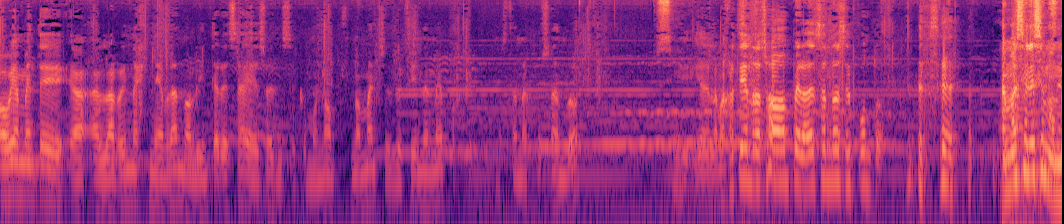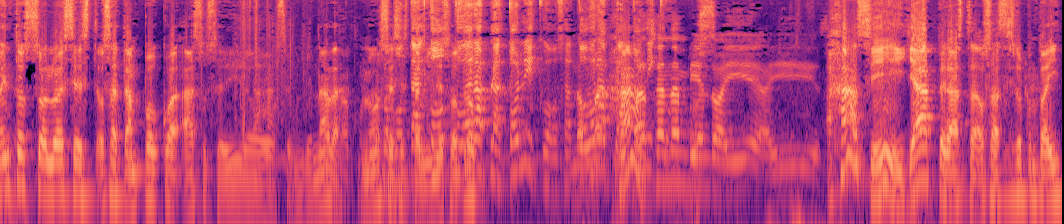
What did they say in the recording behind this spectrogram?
obviamente a, a la reina Ginebra no le interesa eso y dice como no, pues no manches, defiéndeme porque me están acusando. Sí. Y, a lo mejor tienen razón, pero ese no es el punto. Además en ese momento solo es esto, o sea, tampoco ha, sucedido, según yo, nada, ¿no? Ese tal, también todo, es todo otro... era platónico, o sea, No, todo era platónico. andan viendo ahí, ahí. Ajá, sí, y ya, pero hasta, o sea, hasta cierto punto ahí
